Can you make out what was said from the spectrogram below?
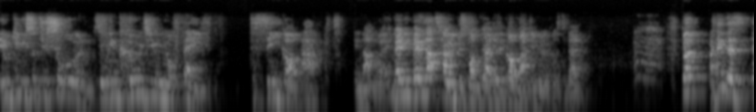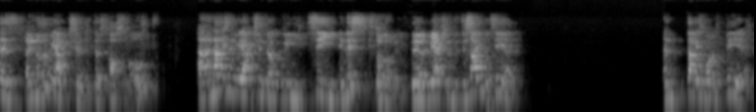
It would give you such assurance. It would encourage you in your faith to see God act in that way. Maybe, maybe that's how you respond to the idea that God might do miracles today. But I think there's, there's another reaction that's possible, and that is the reaction that we see in this story, the reaction of the disciples here. And that is one of fear.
